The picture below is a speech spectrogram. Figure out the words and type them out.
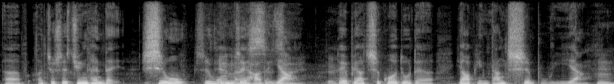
呃呃就是均衡的食物是我们最好的药，对，不要吃过度的药品当吃补一样，嗯。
